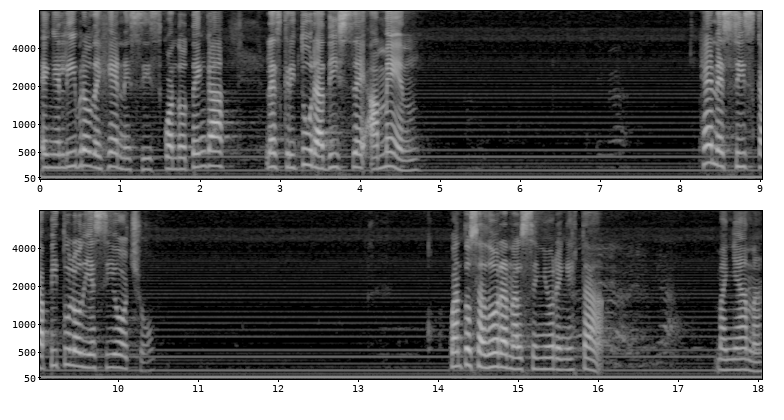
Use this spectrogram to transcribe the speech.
en el libro de Génesis. Cuando tenga la escritura, dice amén. Génesis capítulo 18. ¿Cuántos adoran al Señor en esta mañana?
